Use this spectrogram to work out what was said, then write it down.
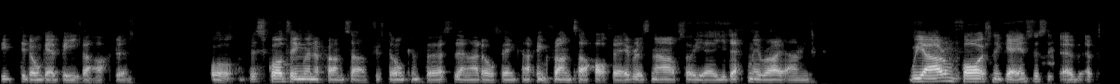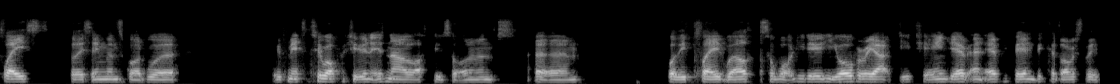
they, they don't get beat that often. But the squads England and France have just don't compare to them, I don't think. I think France are hot favourites now. So, yeah, you're definitely right. And we are unfortunately getting to a, a place for this England squad where we've missed two opportunities now the last two tournaments. Um, but they've played well. So what do you do? You overreact? You change it and everything? Because obviously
